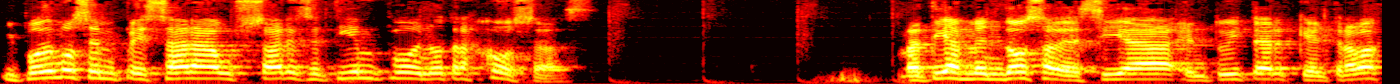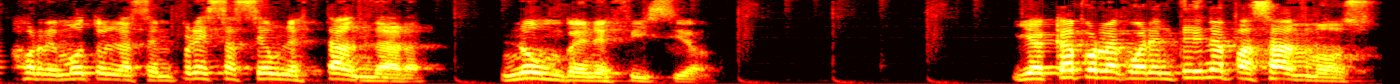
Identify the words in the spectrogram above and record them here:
y podemos empezar a usar ese tiempo en otras cosas. Matías Mendoza decía en Twitter que el trabajo remoto en las empresas sea un estándar, no un beneficio. Y acá por la cuarentena pasamos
